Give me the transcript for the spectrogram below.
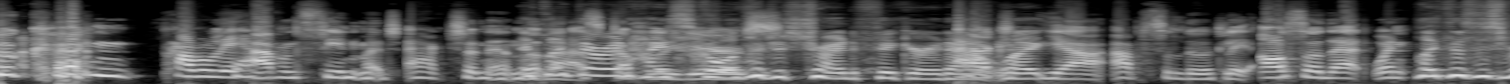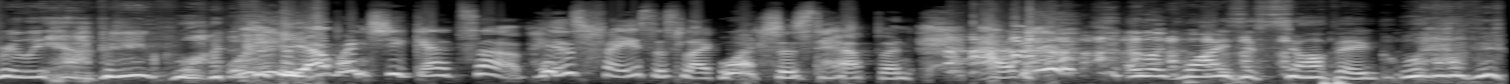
who couldn't probably haven't seen much action in the It's like they're in high of school and they're just trying to figure it out. Act- like, yeah, absolutely. Also, that when like this is really happening. What? yeah, when she gets up, his face is like, "What just happened?" And, and like, why is it stopping? What happened?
